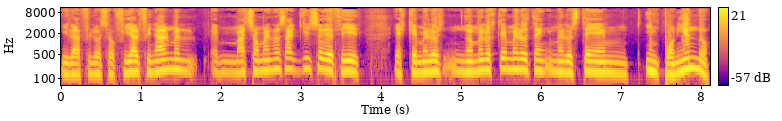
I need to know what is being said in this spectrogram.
Y la filosofía al final me- eh, más o menos quiso decir es que me lo, no me lo es que me lo, ten- me lo estén imponiendo,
